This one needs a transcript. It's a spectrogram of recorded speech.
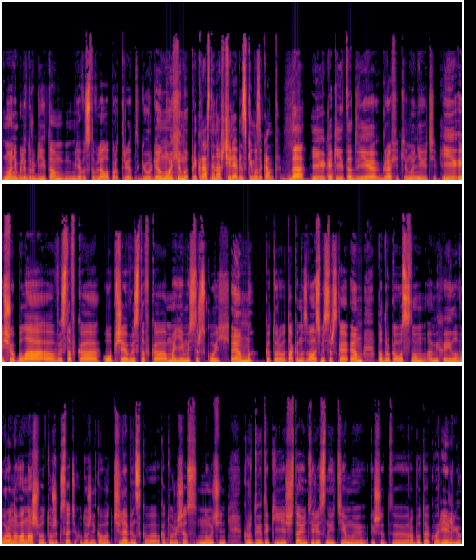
Но они были другие. Там я выставляла портрет Георгия Анохина. Прекрасный наш челябинский музыкант. Да, и какие-то две графики, но не эти. И еще была выставка, общая выставка моей мастерской М, которая так и называлась, мастерская М, под руководством а, Михаила Воронова, нашего тоже, кстати, художника вот, челябинского, который сейчас на очень крутые такие, я считаю, интересные темы пишет э, работы акварелью,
